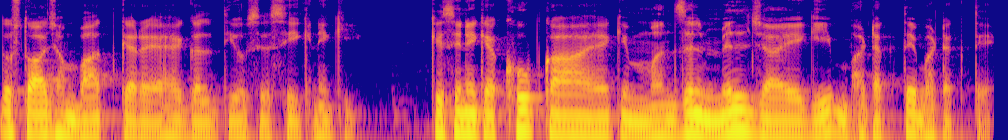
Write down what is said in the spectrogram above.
दोस्तों, आज हम बात कर रहे हैं गलतियों से सीखने की। किसी ने क्या खूब कहा है कि मंजिल मिल जाएगी भटकते भटकते?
